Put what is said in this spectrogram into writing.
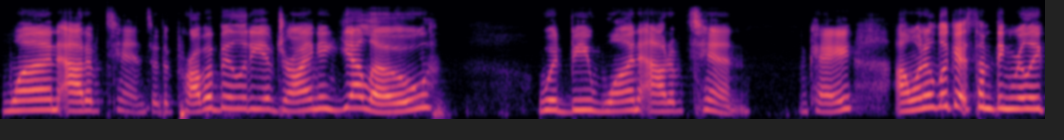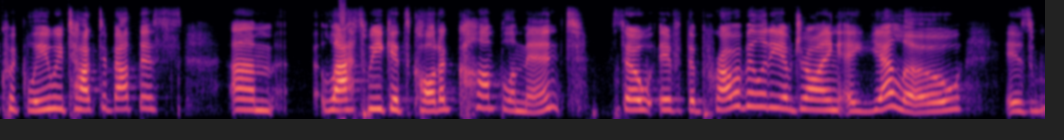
1 out of 10. So the probability of drawing a yellow would be 1 out of 10. Okay? I want to look at something really quickly. We talked about this um, last week it's called a complement. So if the probability of drawing a yellow is 1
